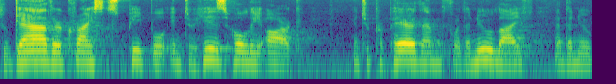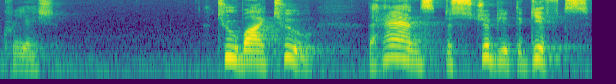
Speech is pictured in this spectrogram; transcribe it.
to gather Christ's people into his holy ark and to prepare them for the new life and the new creation. Two by two, the hands distribute the gifts,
